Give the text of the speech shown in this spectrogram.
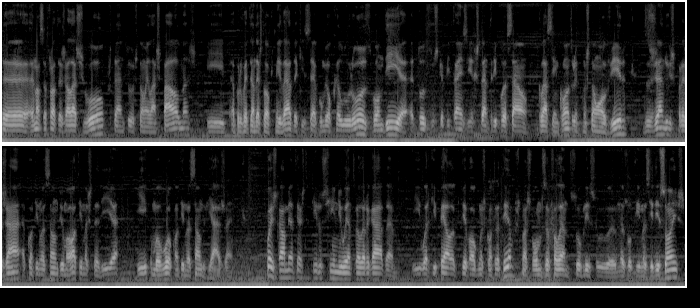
Uh, a nossa frota já lá chegou, portanto estão em Las Palmas e aproveitando esta oportunidade, aqui segue o meu caloroso bom dia a todos os capitães e a restante tripulação que lá se encontram e que nos estão a ouvir, desejando-lhes para já a continuação de uma ótima estadia e uma boa continuação de viagem. Pois realmente este tirocínio entre a largada e o arquipélago teve alguns contratempos, nós fomos a falando sobre isso eh, nas últimas edições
